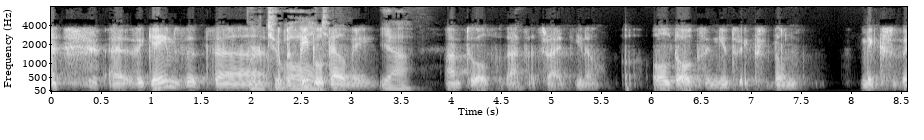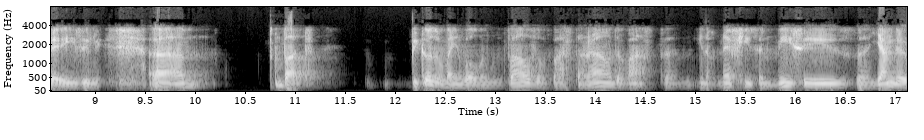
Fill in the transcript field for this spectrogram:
uh, the games that uh, people tell me, yeah, I'm too old for that. That's right. You know, old dogs and new tricks don't mix very easily. Um, but because of my involvement with Valve, I've asked around, I've asked, uh, you know, nephews and nieces, uh, younger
